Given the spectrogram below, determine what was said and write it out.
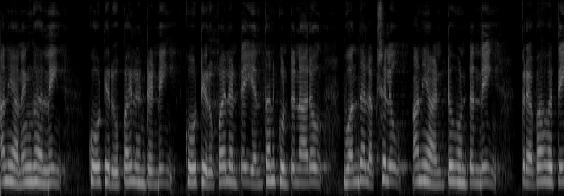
అని అనగానే కోటి రూపాయలంటండి. కోటి రూపాయలంటే ఎంత అనుకుంటున్నారో వంద లక్షలు? అని అంటూ ఉంటుంది. ప్రభావతి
